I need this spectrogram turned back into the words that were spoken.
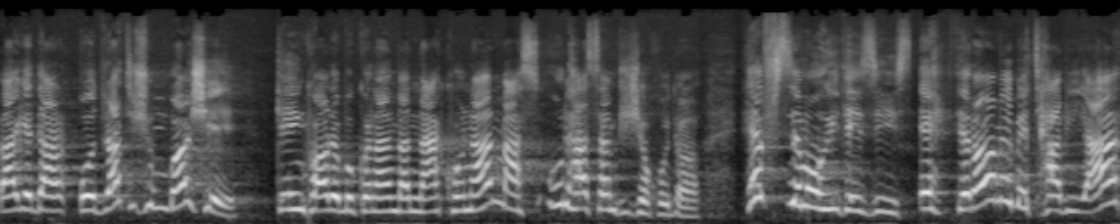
و اگه در قدرتشون باشه که این کارو بکنن و نکنن مسئول هستن پیش خدا. حفظ محیط زیست احترام به طبیعت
